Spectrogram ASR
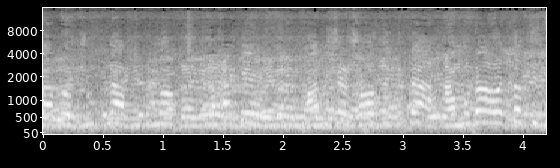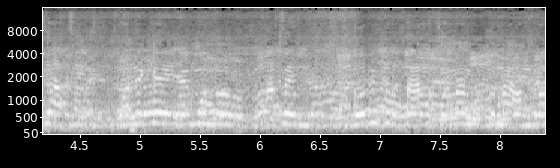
তারপর শুকনা বিভিন্ন থাকে মানুষের সহযোগিতা আমরা হয়তো কিছু আছি। অনেকে এমন আছে দরিদ্র তারা চলার মতো না আমরা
